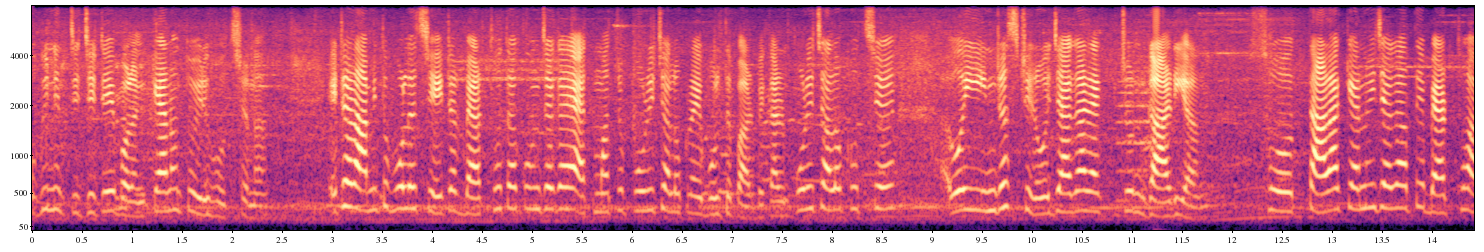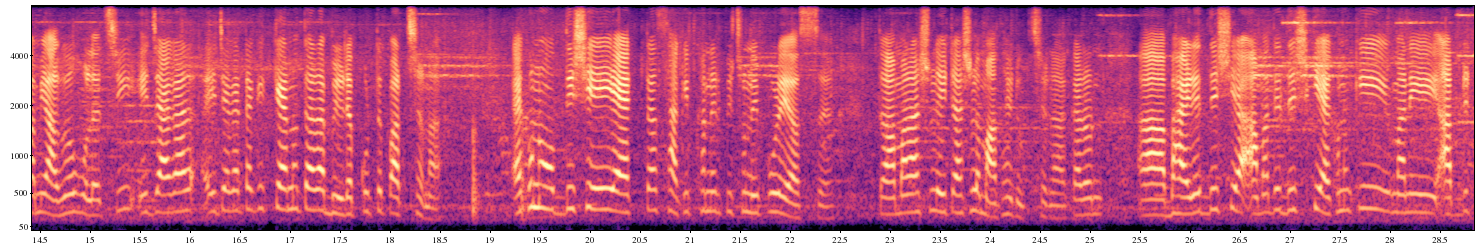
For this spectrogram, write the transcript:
অভিনেত্রী যেটাই বলেন, কেন তৈরি হচ্ছে না? এটার আমি তো বলেছি, এটার ব্যর্থতা কোন জায়গায় একমাত্র পরিচালকরাই বলতে পারবে। কারণ পরিচালক হচ্ছে ওই ইন্ডাস্ট্রির, ওই জায়গার একজন গার্ডিয়ান সো তারা কেন এই জায়গাতে ব্যর্থ আমি আগেও বলেছি, এই জায়গা, এই জায়গাটাকে কেন তারা বিল্ড আপ করতে পারছে না? এখনও অবধি সে একটা সাকিব খানের পিছনে পড়ে আছে। তো আমার আসলে এটা আসলে মাথায় ঢুকছে না। কারণ বাইরের দেশে, আমাদের দেশ কি এখনও কি মানে আপডেট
